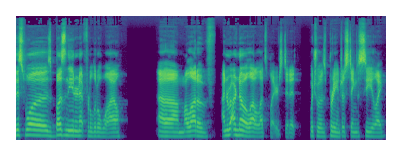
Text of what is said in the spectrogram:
This was buzzing the internet for a little while. Um, a lot of, I know a lot of Let's Players did it, which was pretty interesting to see, like,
